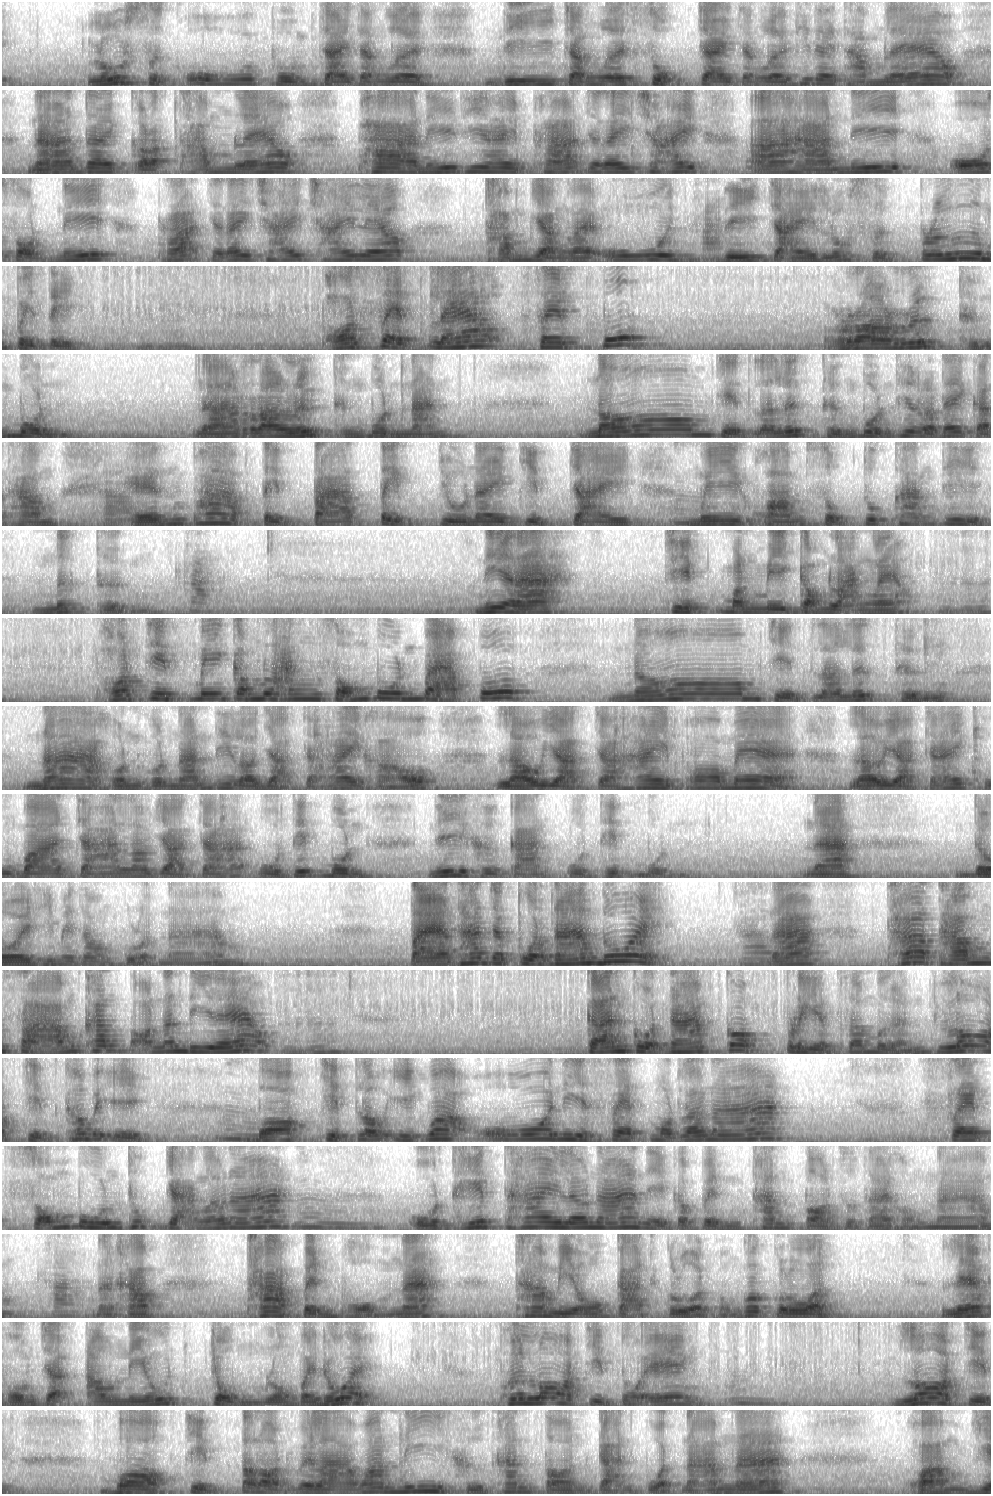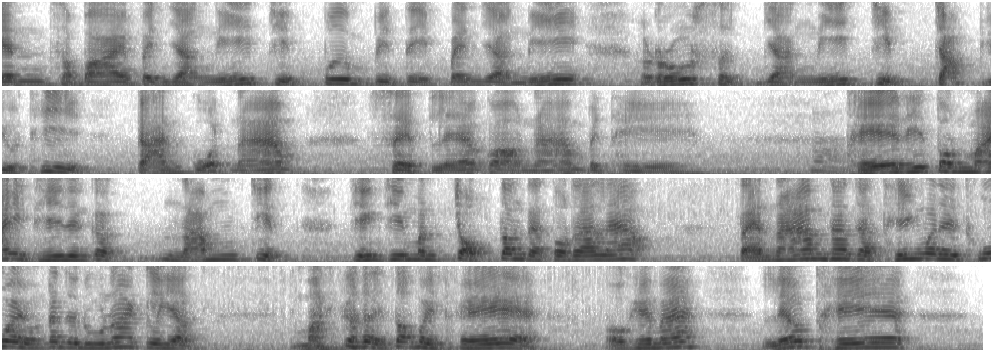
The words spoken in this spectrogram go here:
รู้สึกโอ้โหภูมิใจจังเลย ดีจังเลยสุขใจจังเลยที่ได้ทำแล้ว นะได้กระทำแล้ว ผ้านี้ที่ให้พระจะได้ใช้อาหารนี้ โอสถนี้พระจะได้ใช้ใช้แล้วทำอย่างไรโอ้ยดีใจรู้สึกปลื้มปิติ พอเสร็จแล้วเสร็จปุ๊บระลึกถึงบุญนะระลึกถึงบุญนั้น น้อมจิตระลึกถึงบุญที่เราได้กระทำครับเห็นภาพติดตาติดอยู่ในจิตใจ มีความสุขทุกครั้งที่นึกถึงค่ะเนี่ยนะ จิตมันมีกำลังแล้วอืมพอจิตมีกำลังสมบูรณ์แบบปุ๊บน้อมจิตระลึกถึงหน้าคนคนนั้นที่เราอยากจะให้เขา เราอยากจะให้พ่อแม่ เราอยากจะให้ครูบาอาจารย์ เราอยากจะให้อุทิศบุญ นี่คือการอุทิศบุญนะ โดยที่ไม่ต้องกรวดน้ำ แต่ถ้าจะกรวดน้ำด้วยครับนะถ้าทำสามขั้นตอนนั้นดีแล้ว อืมการกรวดน้ำก็เปรียบเสมือนล่อจิตเข้าไปอีกอืมบอกจิตเราอีกว่า โอ้นี่เสร็จหมดแล้วนะ เสร็จสมบูรณ์ทุกอย่างแล้วนะ อืมอุทิศให้แล้วนะนี่ก็เป็นขั้นตอนสุดท้ายของน้ำ ค่ะ นะครับ ถ้าเป็นผมนะ ถ้ามีโอกาสกรวดผมก็กรวด และผมจะเอานิ้วจุ่มลงไปด้วย เพื่อล่อจิตตัวเอง อืมล่อจิต บอกจิตตลอดเวลาว่านี่คือขั้นตอนการกรวดน้ำนะ ความเย็นสบายเป็นอย่างนี้ จิตปลื้มปิติเป็นอย่างนี้ รู้สึกอย่างนี้จิตจับอยู่ที่การกรวดน้ำเสร็จแล้วก็เอาน้ำไปเทค่ะเทที่ต้นไม้อีกทีนึงก็นำจิต จริง ๆ มันจบตั้งแต่ตัวนั้นแล้ว แต่น้ำถ้าจะทิ้งไว้ในถ้วยมันก็จะดูน่าเกลียด มันก็เลยต้องไปเทโอเคไหมแล้วเท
